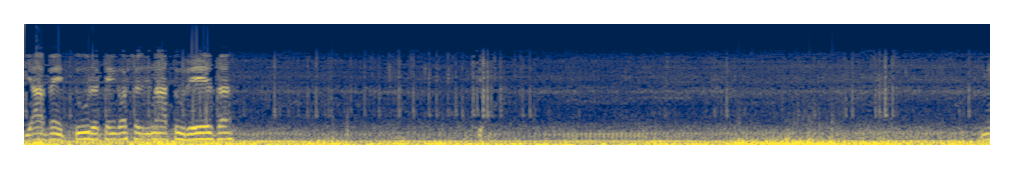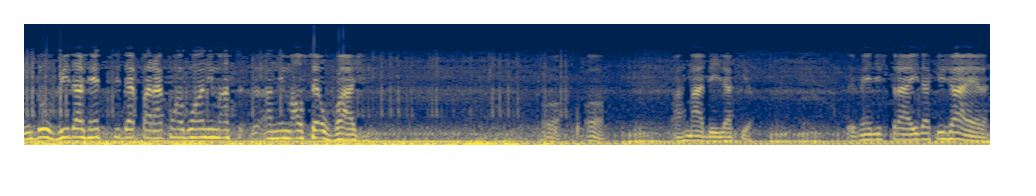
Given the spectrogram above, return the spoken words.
de aventura, quem gosta de natureza. Não duvida a gente se deparar com algum anima, animal selvagem. Ó, ó. Armadilha aqui, ó. Você vem distraído aqui já era.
